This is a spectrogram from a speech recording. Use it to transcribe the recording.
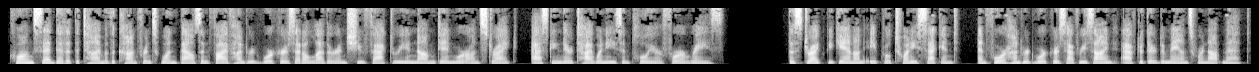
Quang said that at the time of the conference, 1,500 workers at a leather and shoe factory in Nam Dinh were on strike, asking their Taiwanese employer for a raise. The strike began on April 22, and 400 workers have resigned after their demands were not met.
